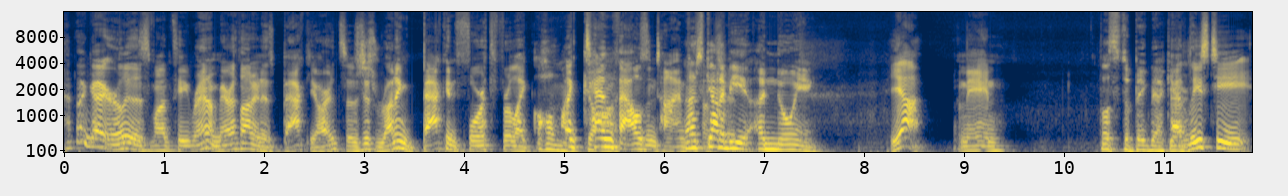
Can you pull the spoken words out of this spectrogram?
another guy earlier this month, he ran a marathon in his backyard, so it was just running back and forth for like Oh my like God. ten thousand times. That's got to be annoying. Yeah, I mean, Plus, it's a big backyard. at least he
